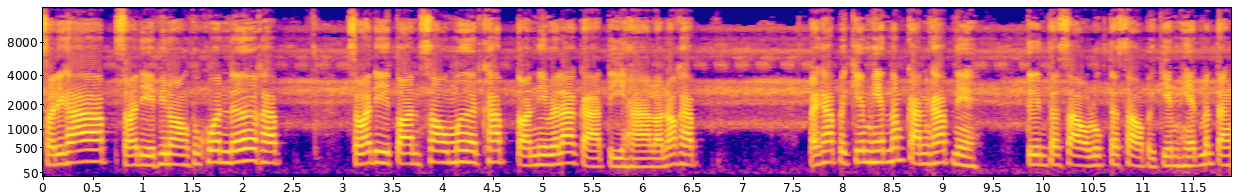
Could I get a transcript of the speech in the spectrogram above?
สวัสดีครับ สวัสดีพี่น้องทุกคนเด้อครับ สวัสดีตอนเศร้ามืดครับ ตอนนี้เวลากาตีหาแล้วเนาะครับ ไปครับไปเกมเฮ็ดน้ำกันครับนี่ ตื่นตะเศร้าลุกตะเศร้าไปเกมเฮ็ดมันตัง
